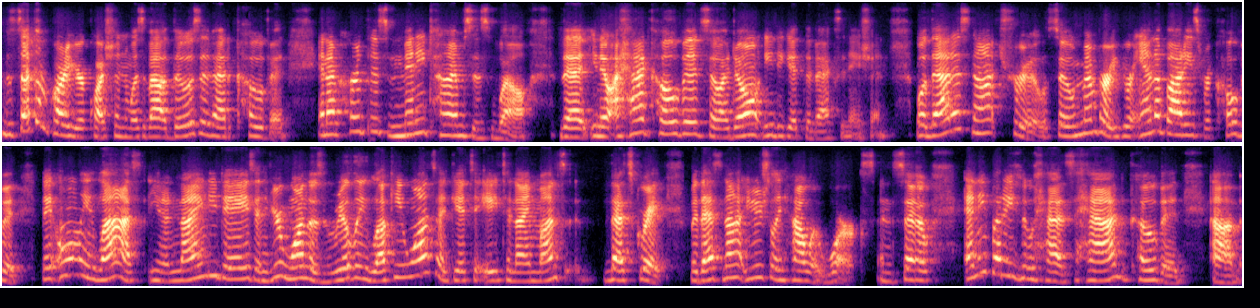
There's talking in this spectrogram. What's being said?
the second part of your question was about those that had COVID. And I've heard this many times as well that, you know, I had COVID, so I don't need to get the vaccination. Well, that is not true. So remember, your antibodies for COVID, they only last, you know, 90 days. And if you're one of those really lucky ones that get to eight to nine months, that's great. But that's not usually how it works. And so anybody who has had COVID, um,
